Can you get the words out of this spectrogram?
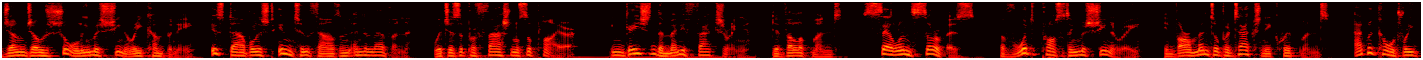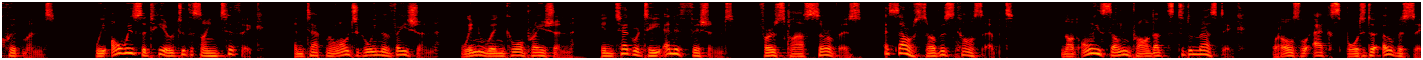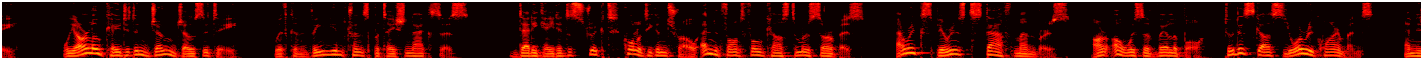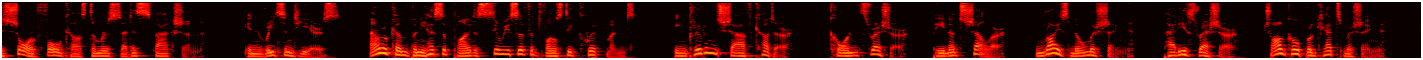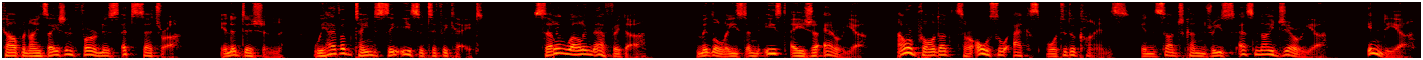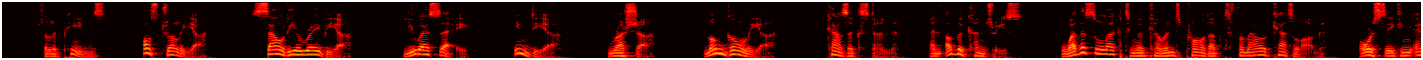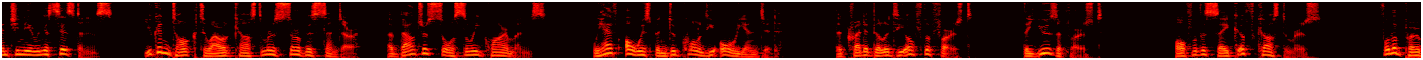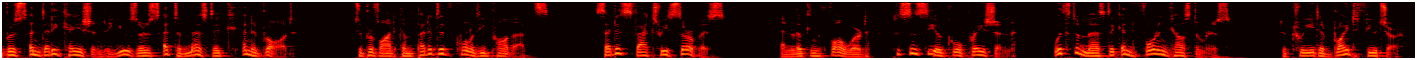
Zhengzhou Shuliy Machinery Company, established in 2011, which is a professional supplier engaged in the manufacturing, development, sale and service of wood processing machinery, environmental protection equipment, agricultural equipment. We always adhere to the scientific and technological innovation, win-win cooperation, integrity and efficient, first-class service as our service concept. Not only selling products to domestic, but also export to overseas. We are located in Zhengzhou City with convenient transportation access, dedicated to strict quality control and thoughtful customer service. Our experienced staff members are always available to discuss your requirements and ensure full customer satisfaction. In recent years, our company has supplied a series of advanced equipment, including chaff cutter, corn thresher, peanut sheller, rice mill machine, paddy thresher, charcoal briquette machine, carbonization furnace, etc. In addition, we have obtained CE certificate. Selling well in Africa, Middle East and East Asia area, our products are also exported to clients in such countries as Nigeria, India, Philippines, Australia, Saudi Arabia, USA, India, Russia, Mongolia, Kazakhstan, and other countries. Whether selecting a current product from our catalog or seeking engineering assistance, you can talk to our customer service center about your sourcing requirements. We have always been too quality oriented. The credibility of the first, the user first, all for the sake of customers, for the purpose and dedication to users at domestic and abroad, to provide competitive quality products, satisfactory service, and looking forward to sincere cooperation with domestic and foreign customers to create a bright future.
